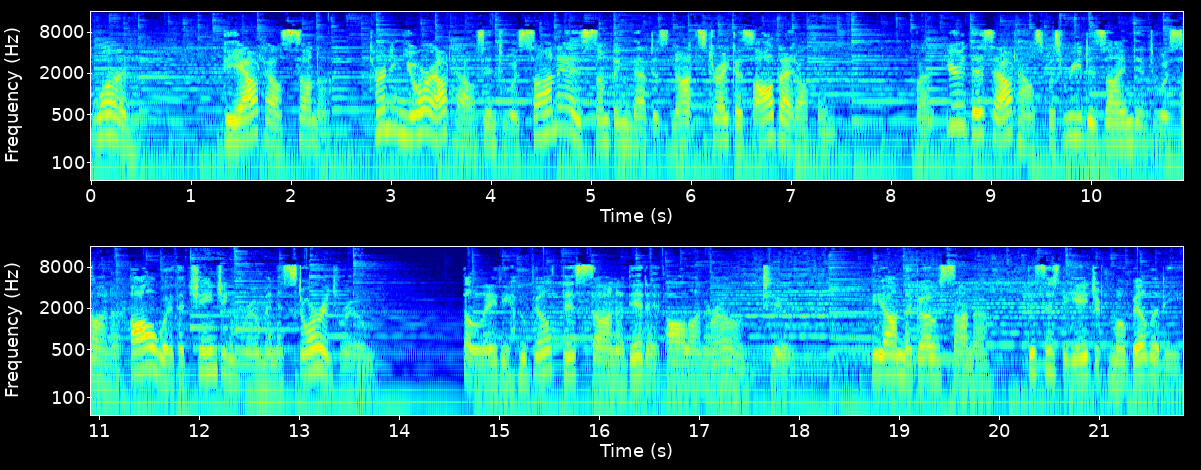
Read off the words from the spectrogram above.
1. The Outhouse Sauna. Turning your outhouse into a sauna is something that does not strike us all that often. But here this outhouse was redesigned into a sauna, all with a changing room and a storage room. The lady who built this sauna did it all on her own, too. The on-the-go sauna. This is the age of mobility.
